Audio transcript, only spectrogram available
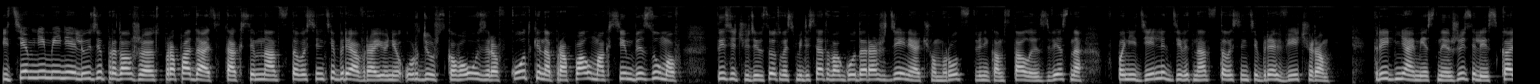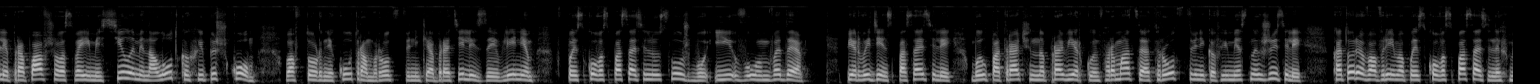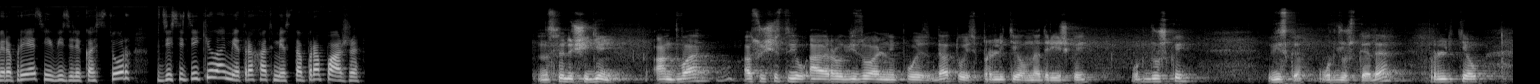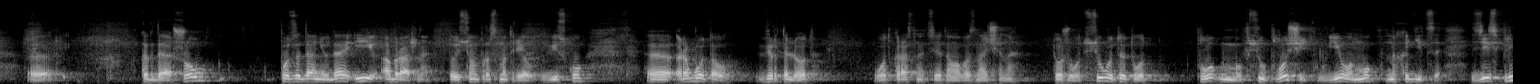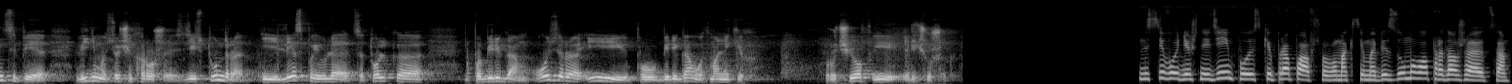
И тем не менее люди продолжают пропадать. Так, 17 сентября в районе Урдюжского озера в Коткино пропал Максим Безумов, 1980 года рождения, о чем родственникам стало известно в понедельник, 19 сентября вечером. Три дня местные жители искали пропавшего своими силами на лодках и пешком. Во вторник утром родственники обратились с заявлением в поисково-спасательную службу и в УМВД. Первый день спасателей был потрачен на проверку информации от родственников и местных жителей, которые во время поисково-спасательных мероприятий видели костер в 10 километрах от места пропажи. На следующий день Ан-2 осуществил аэровизуальный поиск, да, то есть пролетел над речкой Урдюшкой, Виска Урдюшская, да, пролетел, э, когда шел по заданию, да, и обратно. То есть он просмотрел Виску, работал вертолет, вот красным цветом обозначено, тоже вот всю вот эту вот всю площадь, где он мог находиться. Здесь, в принципе, видимость очень хорошая. Здесь тундра, и лес появляется только по берегам озера и по берегам вот маленьких ручьев и речушек. На сегодняшний день поиски пропавшего Максима Безумова продолжаются.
